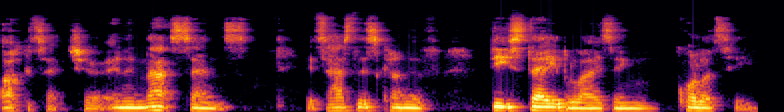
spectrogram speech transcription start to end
architecture, and in that sense, it has this kind of destabilizing quality.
